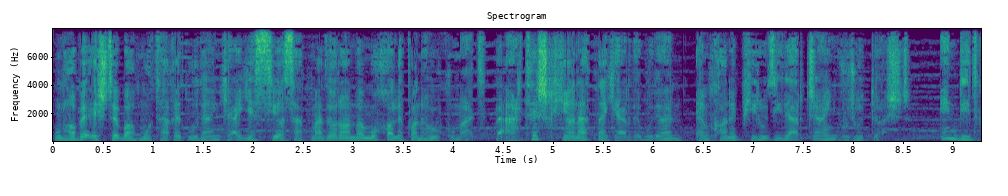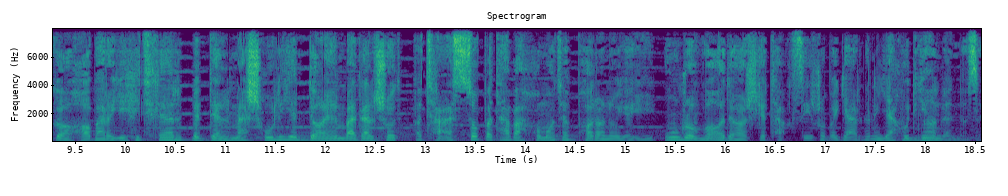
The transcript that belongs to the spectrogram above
اونها به اشتباه معتقد بودند که اگه سیاستمداران و مخالفان حکومت به ارتش خیانت نکرده بودند، امکان پیروزی در جنگ وجود داشت. این دیدگاه ها برای هیتلر به دل مشغولی دائم بدل شد و تعصب و توهمات پارانویایی اون رو واداشت که تقصیر رو به گردن یهودیان بندازه.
